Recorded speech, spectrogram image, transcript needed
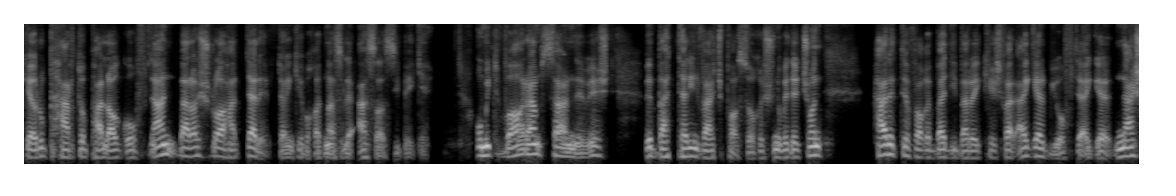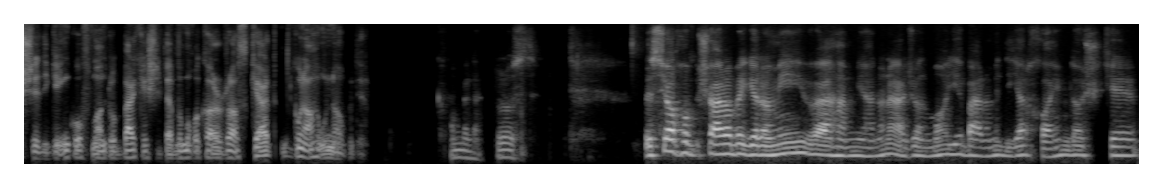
که رو پرت و پلا گفتن براش راحت داره تا اینکه بخواد مسئله اساسی بگه. امیدوارم سرنوشت به بدترین وجه پاسخشون رو بده چون هر اتفاق بدی برای کشور اگر بیفته اگر نشه دیگه این گفتمان رو برکشید و به موقع کار راست کرد گناه اونا بوده. کاملا. درست. بسیار خوب. شعراب گرامی و همیهنان ارجان ما یه برنامه دیگر خواهیم داشت که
